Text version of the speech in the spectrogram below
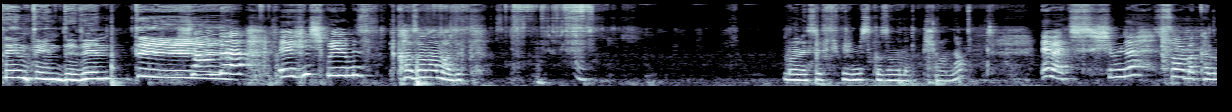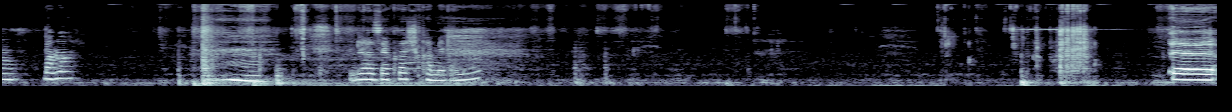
Tin tin tin tin. Şu anda e, hiçbirimiz kazanamadık. Maalesef hiçbirimiz kazanamadık şu anda. Evet, şimdi sor bakalım bana. Biraz yaklaş kamerana. Ee,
